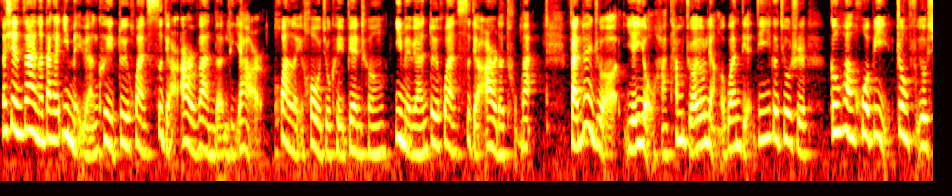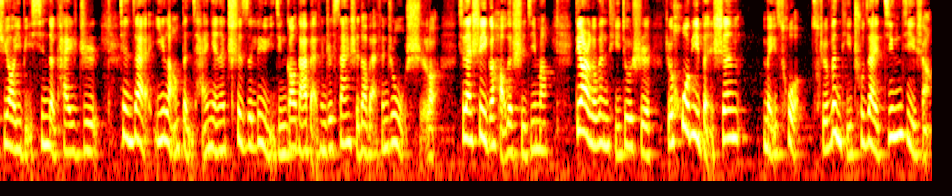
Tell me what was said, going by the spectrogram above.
那现在呢，大概一美元可以兑换四点二万的里亚尔，换了以后就可以变成一美元兑换四点二的土曼。反对者也有哈，他们主要有两个观点，第一个就是。更换货币，政府又需要一笔新的开支。现在伊朗本财年的赤字率已经高达百分之三十到百分之五十了，现在是一个好的时机吗？第二个问题就是这个货币本身没错，这个问题出在经济上。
